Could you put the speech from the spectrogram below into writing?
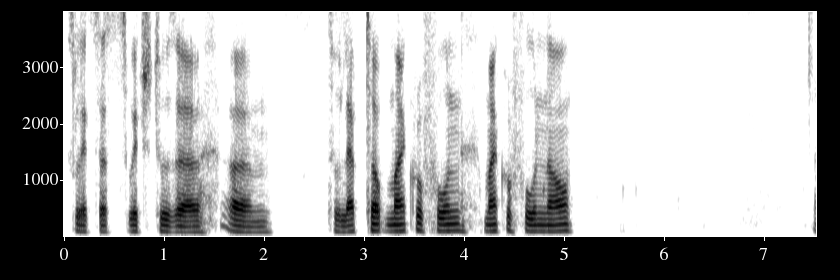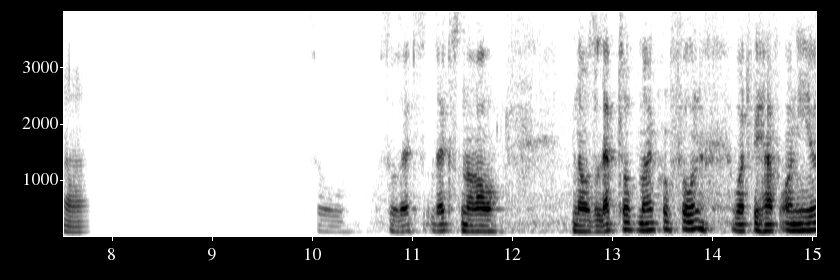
So let's just switch to the um, to laptop microphone microphone now. Uh, so so that's that's now now the laptop microphone, what we have on here.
